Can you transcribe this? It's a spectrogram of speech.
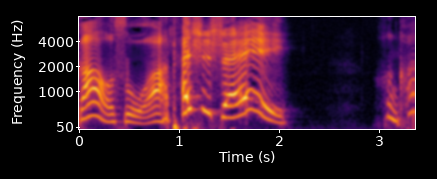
告诉我，她是谁？”很快，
